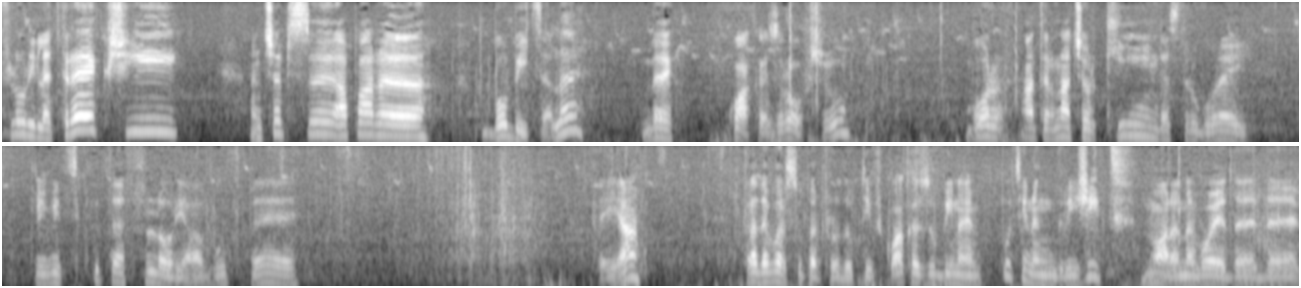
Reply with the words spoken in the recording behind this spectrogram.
florile trec și încep să apară bobițele de coacăz roșu. Vor atârna ciorchini de strugurei Priviți câte flori a avut pe, pe ea. Într-adevăr, super productiv. Coacăzul bine, puțin îngrijit, nu are nevoie de, de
